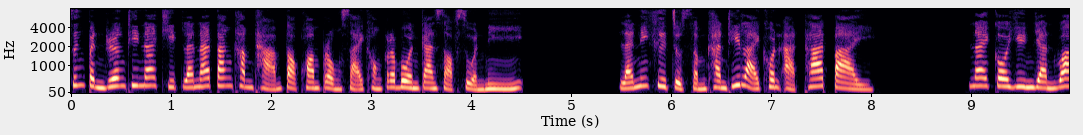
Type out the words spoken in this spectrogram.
ซึ่งเป็นเรื่องที่น่าคิดและน่าตั้งคำถามต่อความโปร่งใสของกระบวนการสอบสวนนี้ และนี่คือจุดสำคัญที่หลายคนอาจพลาดไป นายโกยืนยันว่า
